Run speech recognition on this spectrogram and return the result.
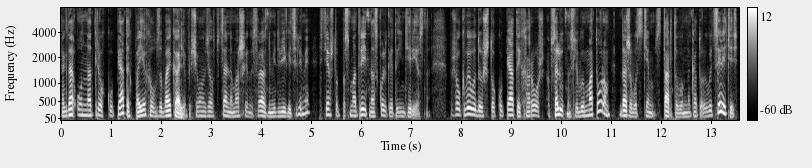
когда он на трех Q5 поехал в Забайкалье, причем он взял специально машины с разными двигателями, с тем, чтобы посмотреть, насколько это интересно. Пришел к выводу, что Q5 хорош абсолютно с любым мотором, даже вот с тем стартовым, на который вы целитесь,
